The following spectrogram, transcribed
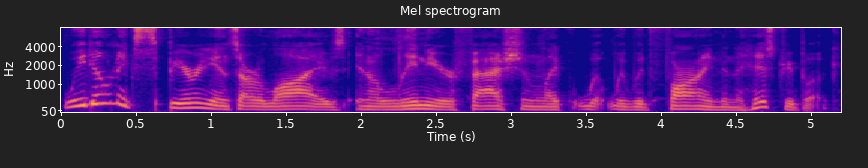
we don't experience our lives in a linear fashion like what we would find in a history book.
